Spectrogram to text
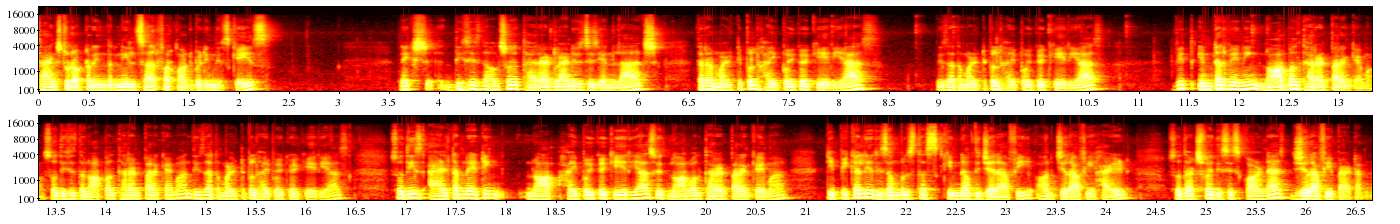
thanks to Dr. Indranil sir for contributing this case. Next, this is also a thyroid gland which is enlarged. There are multiple hypoechoic areas. These are the multiple hypoechoic areas with intervening normal thyroid parenchyma. So this is the normal thyroid parenchyma and these are the multiple hypoechoic areas. So these alternating no hypoechoic areas with normal thyroid parenchyma typically resembles the skin of the giraffe or giraffe hide. So that's why this is called as giraffe pattern.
